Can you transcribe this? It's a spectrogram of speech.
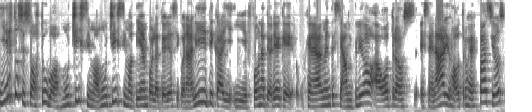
y esto se sostuvo muchísimo, muchísimo tiempo la teoría psicoanalítica y, fue una teoría que generalmente se amplió a otros escenarios, a otros espacios,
